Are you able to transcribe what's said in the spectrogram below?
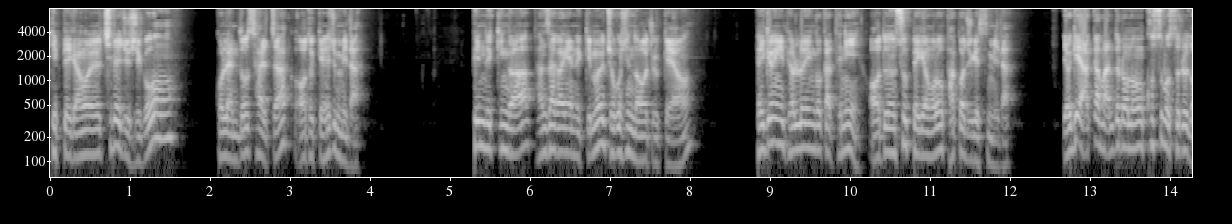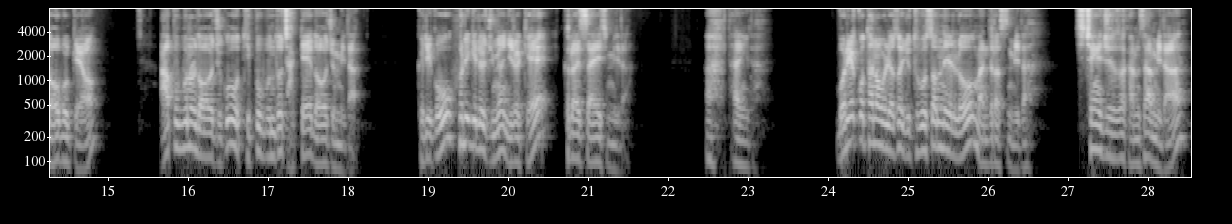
뒷배경을 칠해주시고 골렘도 살짝 어둡게 해줍니다. 빛 느낌과 반사광의 느낌을 조금씩 넣어줄게요. 배경이 별로인 것 같으니 어두운 숲 배경으로 바꿔주겠습니다. 여기에 아까 만들어 놓은 코스모스를 넣어볼게요. 앞부분을 넣어주고 뒷부분도 작게 넣어줍니다. 그리고 흐리기를 주면 이렇게 그럴싸해집니다. 아, 다행이다. 머리에 꽃 하나 올려서 유튜브 썸네일로 만들었습니다. 시청해주셔서 감사합니다.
